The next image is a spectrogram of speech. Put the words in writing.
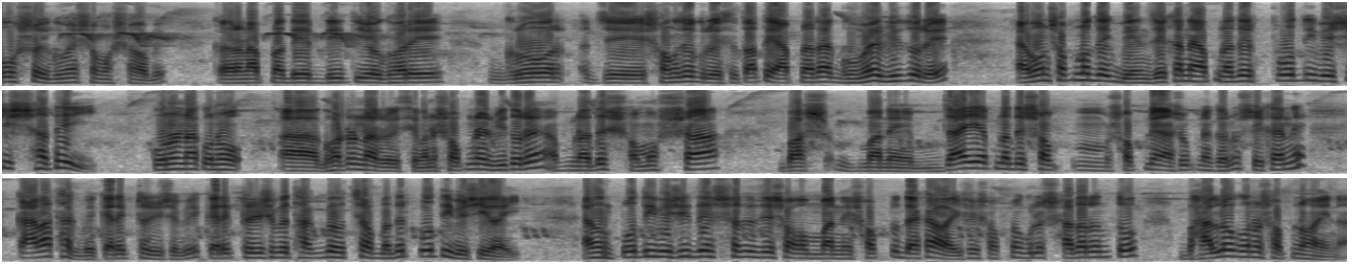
অবশ্যই ঘুমের সমস্যা হবে। কারণ আপনাদের দ্বিতীয় ঘরে গ্রহর যে সংযোগ রয়েছে, তাতে আপনারা ঘুমের ভিতরে এমন স্বপ্ন দেখবেন যেখানে আপনাদের প্রতিবেশীর সাথেই কোনো না কোনো ঘটনা রয়েছে। মানে স্বপ্নের ভিতরে আপনাদের সমস্যা বা মানে যাই আপনাদের উম, স্বপ্নে আসুক না কেন সেখানে কারা থাকবে? ক্যারেক্টার হিসেবে। ক্যারেক্টার হিসেবে থাকবে হচ্ছে আপনাদের প্রতিবেশীরাই। এখন প্রতিবেশীদের সাথে যে মানে স্বপ্ন দেখা হয় সেই স্বপ্নগুলো সাধারণত ভালো কোনো স্বপ্ন হয় না।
